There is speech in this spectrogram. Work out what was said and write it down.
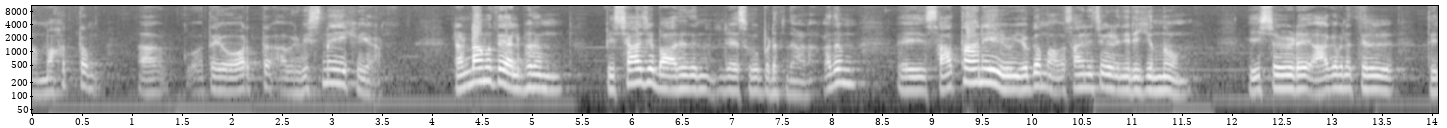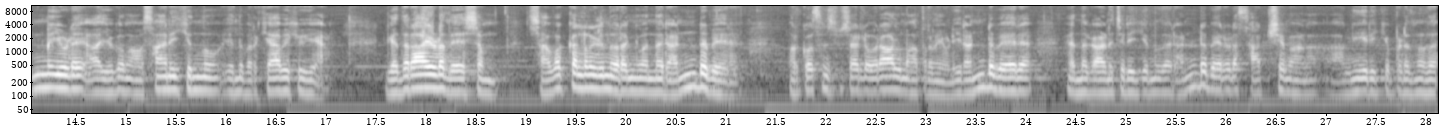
ആ മഹത്വം ത്തെ ഓർത്ത് അവർ വിസ്മയിക്കുകയാണ്. രണ്ടാമത്തെ അത്ഭുതം പിശാച് ബാധിതന്റെ സുഖപ്പെടുത്തുന്നതാണ്. അതും ഈ സാത്താനി യുഗം അവസാനിച്ചു കഴിഞ്ഞിരിക്കുന്നു. ഈശോയുടെ ആഗമനത്തിൽ തിന്മയുടെ ആ യുഗം അവസാനിക്കുന്നു എന്ന് പ്രഖ്യാപിക്കുകയാണ്. ഗദറായുടെ ദേശം ശവക്കല്ലറിൽ നിന്ന് ഇറങ്ങി വന്ന രണ്ട് പേര് മർക്കോസിന് സ്പെഷ്യലായിട്ട് ഒരാൾ മാത്രമേ ഉള്ളൂ. ഈ രണ്ട് പേര് എന്ന് കാണിച്ചിരിക്കുന്നത് രണ്ട് പേരുടെ സാക്ഷ്യമാണ് അംഗീകരിക്കപ്പെടുന്നത്.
